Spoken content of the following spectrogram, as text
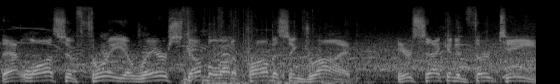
That loss of three, a rare stumble on a promising drive. Here's second and 13.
